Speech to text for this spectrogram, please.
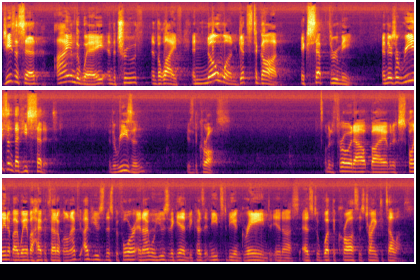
Jesus said, I am the way and the truth and the life, and no one gets to God except through me. And there's a reason that he said it. And the reason is the cross. I'm going to throw it out by, I'm going to explain it by way of a hypothetical. And I've, I've used this before, and I will use it again because it needs to be ingrained in us as to what the cross is trying to tell us.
